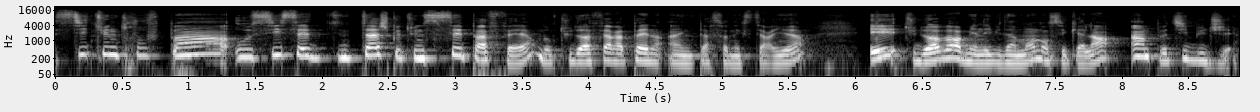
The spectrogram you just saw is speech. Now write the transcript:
si tu ne trouves pas, ou si c'est une tâche que tu ne sais pas faire, donc tu dois faire appel à une personne extérieure, et tu dois avoir bien évidemment dans ces cas-là un petit budget.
